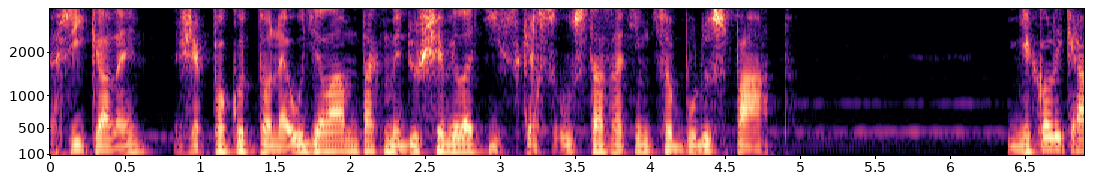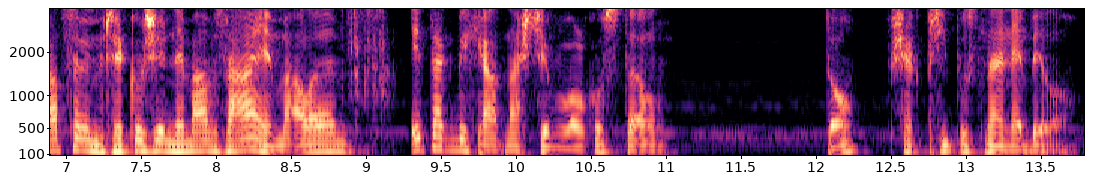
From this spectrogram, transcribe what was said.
Říkali, že pokud to neudělám, tak mi duše vyletí skrz ústa zatímco budu spát. Několikrát jsem jim řekl, že nemám zájem, ale i tak bych rád naštěvoval kostel. To však přípustné nebylo.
